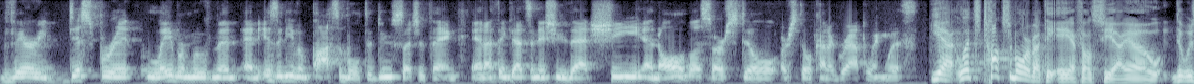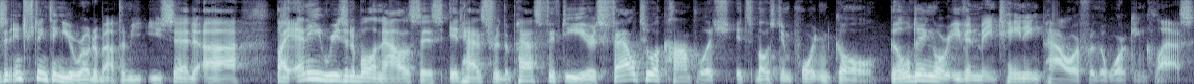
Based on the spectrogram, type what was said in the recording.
very disparate labor movement and is it even possible to do such a thing? And i think that's an issue that she and all of us are still are still kind of grappling with. Yeah let's talk some more about the afl-cio there was an interesting thing you wrote about them. You, said uh, by any reasonable analysis, it has for the past 50 years failed to accomplish its most important goal building or even maintaining power for the working class.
